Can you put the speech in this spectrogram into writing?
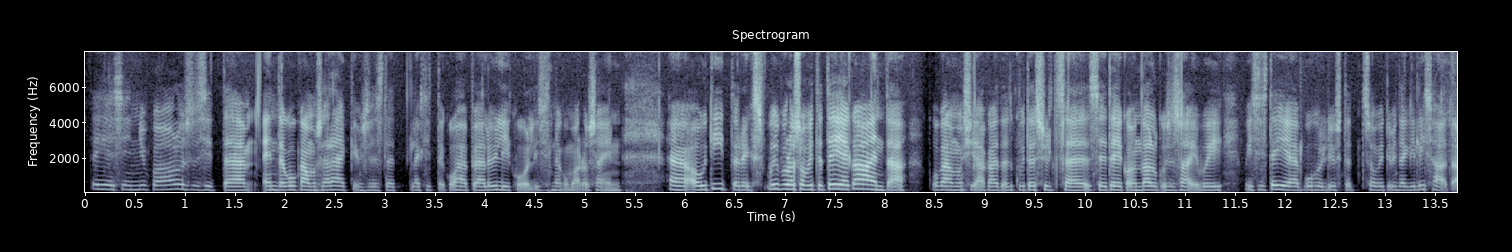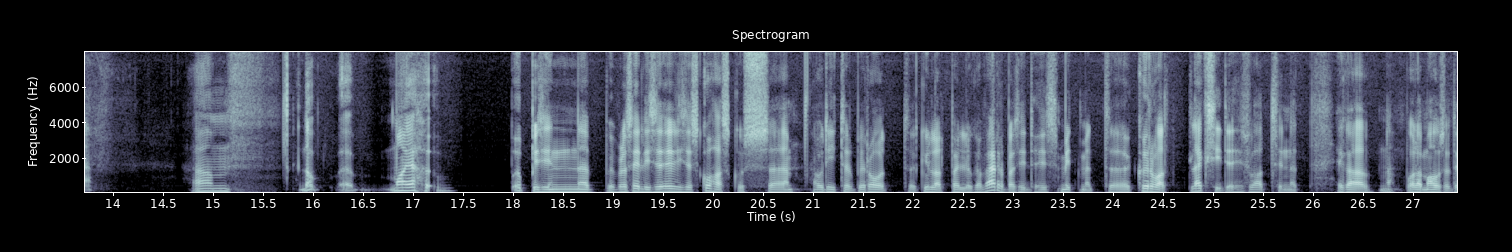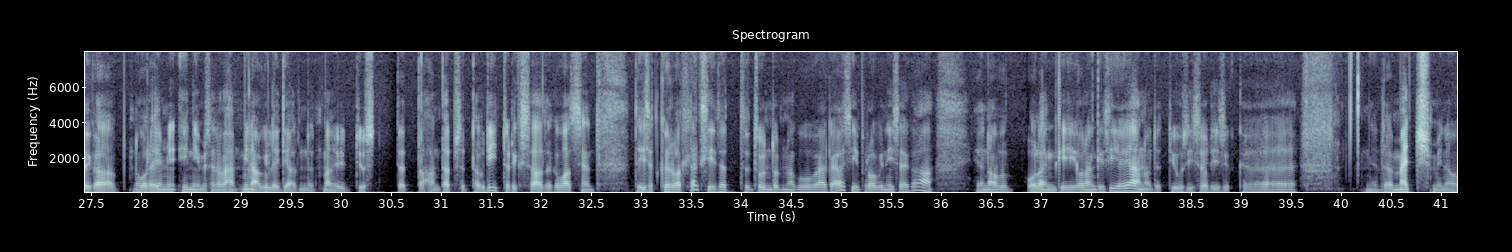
Teie siin juba alustasite enda kogemuse rääkimisest, et läksite kohe peale ülikooli, siis nagu ma aru sain, äh, audiitoriks. võib-olla soovite teie ka enda kogemusi jagada, et kuidas üldse see teekond alguse sai või, või siis teie puhul just, et soovite midagi lisada um,? No ma jah, õppisin võib-olla sellise, sellises kohas, kus äh, audiitorbürood küllalt palju ka värbasid ja siis mitmed äh, kõrvalt läksid ja siis vaatasin, et ega noh, oleme ausad, ega noore inimesena, vähemalt mina küll ei teadnud, et ma nüüd just, et tahan täpselt audiitoriks saada, aga vaatasin, et teised kõrvalt läksid, et tundub nagu äge asi, proovin ise ka. Ja no olengi, olengi siia jäänud, et ju siis oli niisugune äh, nii-öelda match minu,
